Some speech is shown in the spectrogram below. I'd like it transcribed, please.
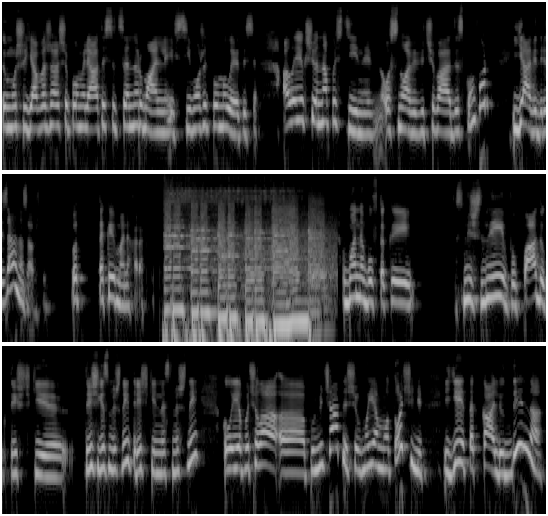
тому що я вважаю, що помилятися це нормально, і всі можуть помилитися. Але якщо я на постійній основі відчуваю дискомфорт, я відрізаю назавжди. От такий в мене характер. У мене був такий смішний випадок, трішки, трішки смішний, трішки не смішний. Коли я почала е, помічати, що в моєму оточенні є така людина,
